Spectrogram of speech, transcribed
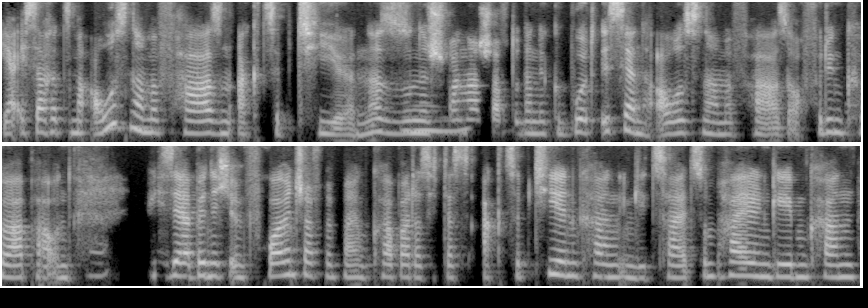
ja, ich sage jetzt mal Ausnahmephasen akzeptieren. Ne? Also so eine Mhm. Schwangerschaft oder eine Geburt ist ja eine Ausnahmephase, auch für den Körper. Und Ja. wie sehr bin ich in Freundschaft mit meinem Körper, dass ich das akzeptieren kann, ihm die Zeit zum Heilen geben kann.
